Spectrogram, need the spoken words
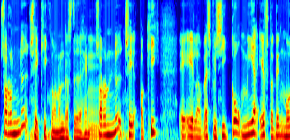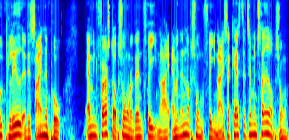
så er du nødt til at kigge nogle andre steder hen. Mm. Så er du nødt til at kigge, øh, eller hvad skal vi sige, gå mere efter den måde, playet er designet på. Er min første option er den fri? Nej. Er min anden option fri? Nej. Så kaster jeg til min tredje option.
